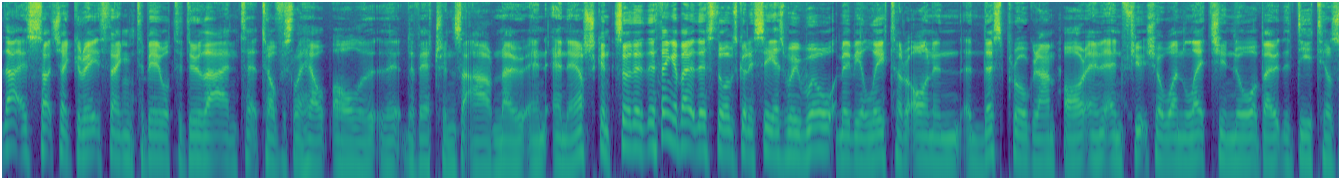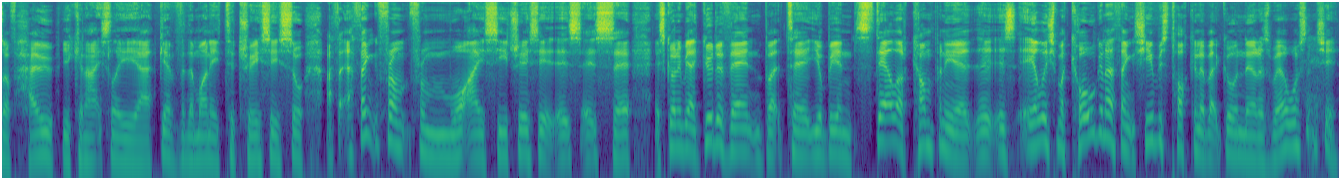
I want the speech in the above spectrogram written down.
That is such a great thing to be able to do that and to, to obviously help all the, the veterans that are now in, in Erskine. So, the, the thing about this, though, I was going to say is we will maybe later on in, in this programme or in, in future one let you know about the details of how you can actually uh, give the money to Tracy. So, I, th- I think from, from what I see, Tracy, it's, it's uh, it's going to be a good event, but uh, you'll be in stellar company. It's Eilish McColgan, I think. She was talking about going there as well, wasn't she?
